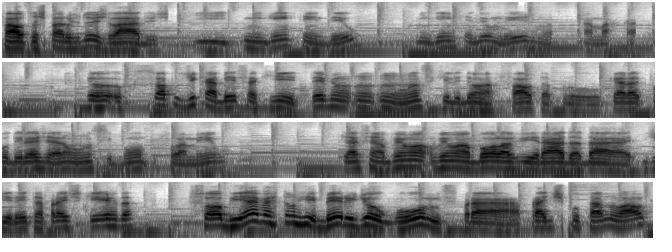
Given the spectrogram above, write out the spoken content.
faltas para os dois lados, e ninguém entendeu, ninguém entendeu mesmo a marcar eu só de cabeça aqui, teve um, um- lance que ele deu uma falta pro. que era, poderia gerar um lance bom pro Flamengo. Que assim, vem uma, vem uma bola virada da direita pra esquerda. Sobe Everton Ribeiro e Diogo Gomes pra disputar no alto.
